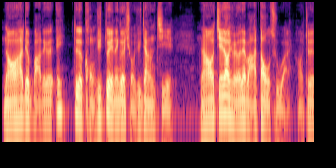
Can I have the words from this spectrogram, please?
然后他就把这个诶、欸、这个孔去对那个球去这样接，然后接到球后再把它倒出来，哦，就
